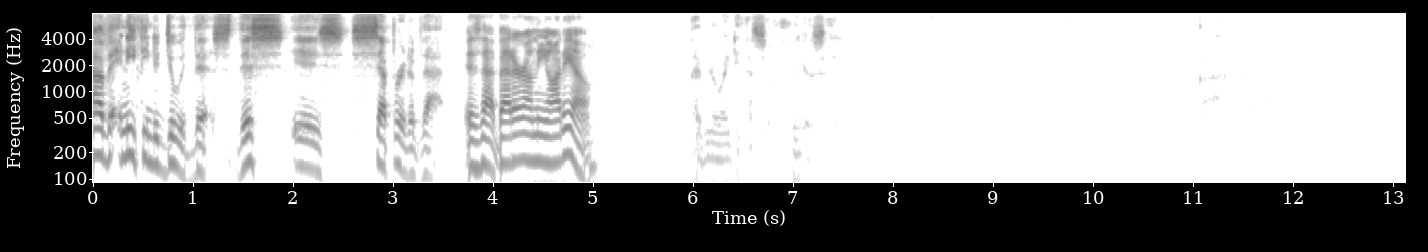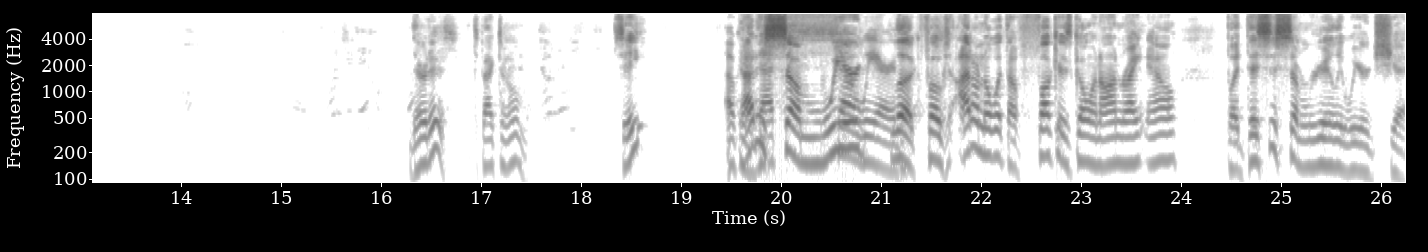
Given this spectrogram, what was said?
have anything to do with this. This is separate of that. Is that better on the audio? I have no idea. So let me go see. There it is. It's back to normal. See? Okay, That is some so weird, weird. Look, folks, I don't know what the fuck is going on right now, but this is some really weird shit.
